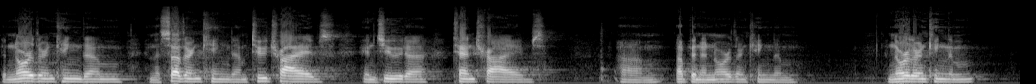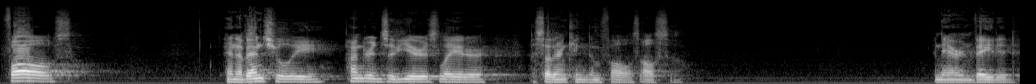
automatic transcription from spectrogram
the northern kingdom and the southern kingdom, two tribes in Judah, ten tribes um, up in the northern kingdom. The northern kingdom falls, and eventually, hundreds of years later, the southern kingdom falls also. And they are invaded,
